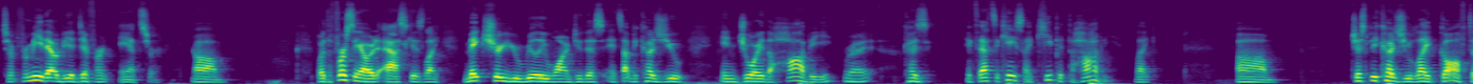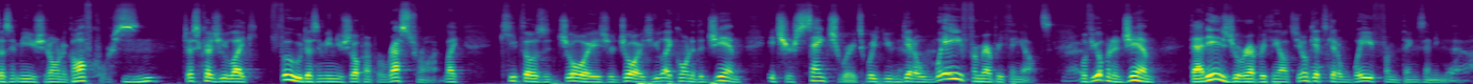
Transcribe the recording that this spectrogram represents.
so for me, that would be a different answer. Um, but the first thing I would ask is like, make sure you really want to do this. It's not because you enjoy the hobby, right? Because if that's the case, like keep it the hobby. Like, um, just because you like golf doesn't mean you should own a golf course. Mm-hmm. Just because you like food doesn't mean you should open up a restaurant. Like, keep those joys your joys. You like going to the gym; it's your sanctuary. It's where you can yeah. get away from everything else. Right. Well, if you open a gym, that is your everything else. You don't get to get away from things anymore. Yeah.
